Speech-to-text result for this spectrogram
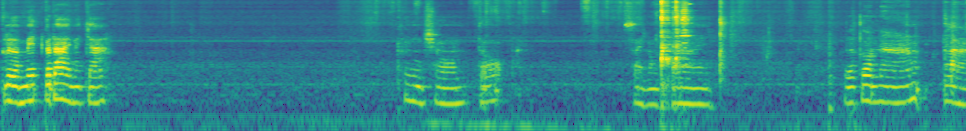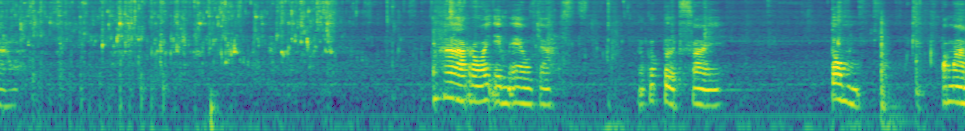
เกลือเม็ดก็ได้นะจ๊ะ ครึ่งช้อนโต๊ะ ใส่ลงไป แล้วก็น้ำเปล่า 500 ml จ้ะ แล้วก็เปิดไฟ ต้มประมาณ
